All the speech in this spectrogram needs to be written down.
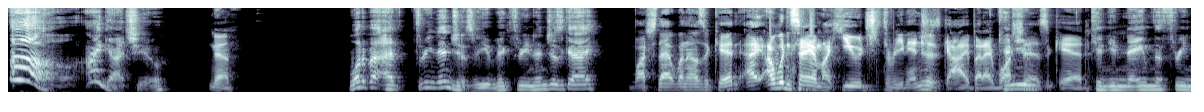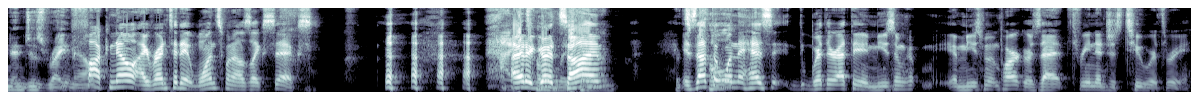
Oh, I got you. Yeah, What about Three Ninjas? Are you a big Three Ninjas guy? Watched that when I was a kid. I, I wouldn't say I'm a huge Three Ninjas guy, but I watched you- it as a kid. Can you name the Three Ninjas right now? Fuck no, I rented it once when I was like six. I, had a good time. Is that the one that has where they're at the amusement amusement park, or is that Three Ninjas two or three?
